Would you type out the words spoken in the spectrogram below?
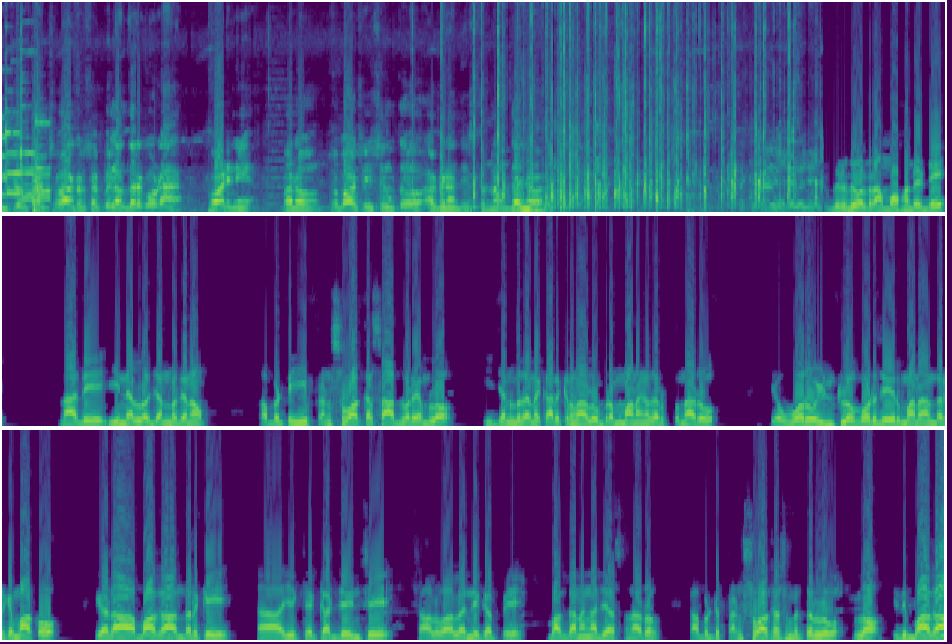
ఇంట్లో ఫ్రెండ్స్ వాకర్ సభ్యులందరూ కూడా వారిని మనం శుభాశీస్సులతో అభినందిస్తున్నాం. ధన్యవాదాలు. బిరుదోల రామ్మోహన్ రెడ్డి నాది ఈ నెలలో జన్మదినం. కాబట్టి ఈ ఫ్రెండ్స్ వాకర్స్ ఆధ్వర్యంలో ఈ జన్మదిన కార్యక్రమాలు బ్రహ్మాండంగా జరుపుతున్నారు. ఎవ్వరు ఇంట్లో కూడా చేయరు మన అందరికి మాకు. ఈడ బాగా అందరికి ఈ కేక్ కట్ చేయించి శాలువాలు అన్ని కప్పి బాగా ఘనంగా చేస్తున్నారు. కాబట్టి ఫ్రెండ్స్ వాకర్స్ మిత్రులలో ఇది బాగా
